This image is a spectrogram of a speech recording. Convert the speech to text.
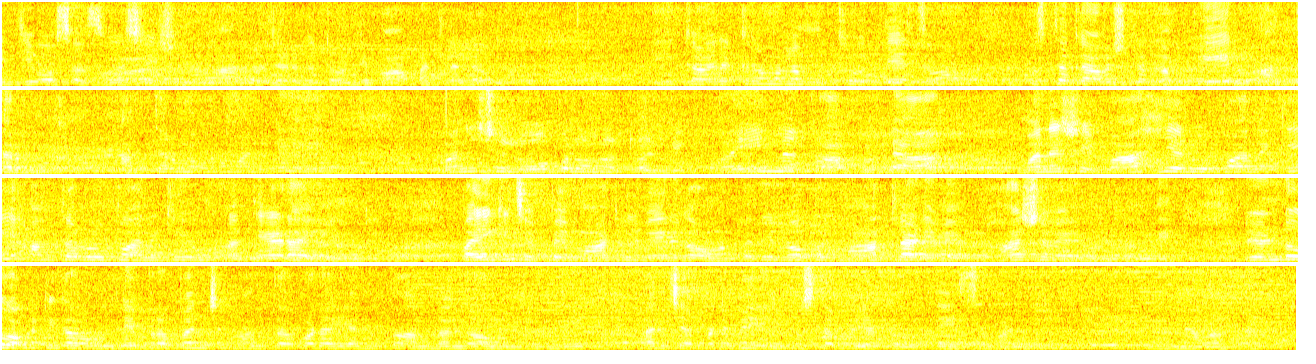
ఎన్జిఓస్ అసోసియేషన్ వాళ్ళు జరుగుతోంది బాపట్లలో. ఈ కార్యక్రమంలో ముఖ్య ఉద్దేశం పుస్తకావిష్కరణ పేరు అంతర్ముఖం. అంతర్ముఖం అంటే మనిషి లోపల ఉన్నటువంటి పైన కాకుండా మనిషి బాహ్య రూపానికి అంతర్రూపానికి ఉన్న తేడా ఏంటి? పైకి చెప్పే మాటలు వేరుగా ఉంటుంది లోపల మాట్లాడే భాష వేరు ఉంటుంది రెండు ఒకటిగా ఉంటే ప్రపంచం అంతా కూడా ఎంతో అందంగా ఉంటుంది అని చెప్పడమే ఈ పుస్తకం యొక్క ఉద్దేశం అండి. ధన్యవాదాలు.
